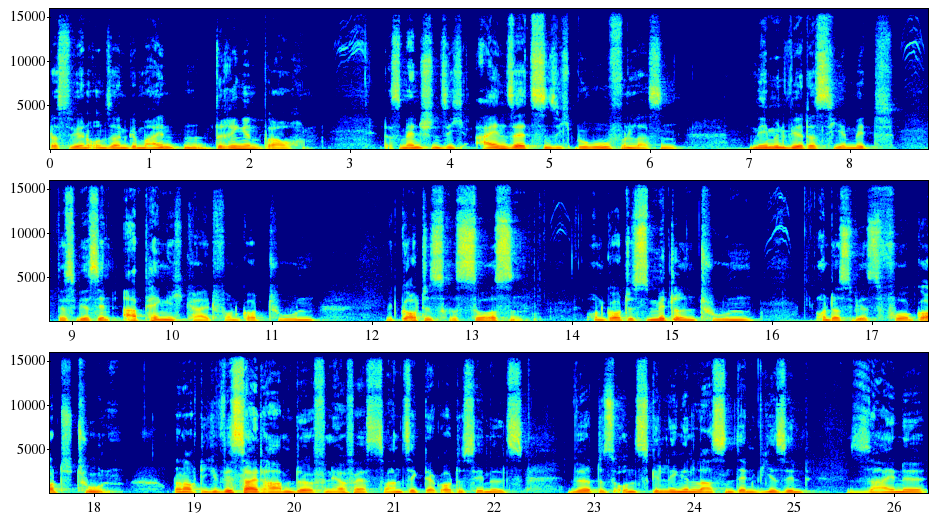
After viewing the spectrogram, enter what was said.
dass wir in unseren Gemeinden dringend brauchen, dass Menschen sich einsetzen, sich berufen lassen, nehmen wir das hier mit, dass wir es in Abhängigkeit von Gott tun, mit Gottes Ressourcen und Gottes Mitteln tun und dass wir es vor Gott tun. Und dann auch die Gewissheit haben dürfen, ja, Vers 20, der Gott des Himmels wird es uns gelingen lassen, denn wir sind seine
